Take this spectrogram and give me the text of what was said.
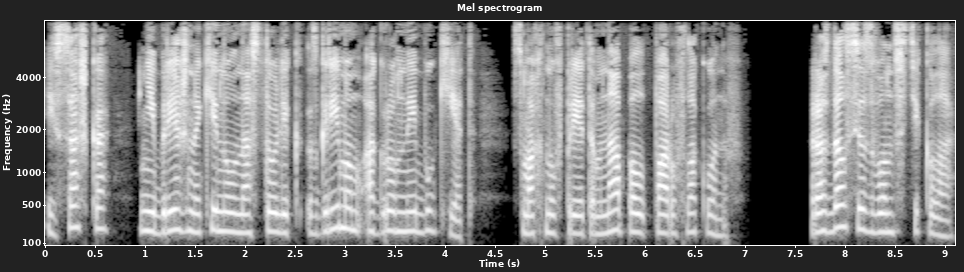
И Сашка небрежно кинул на столик с гримом огромный букет, смахнув при этом на пол пару флаконов. Раздался звон стекла.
